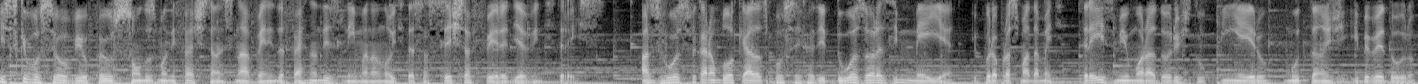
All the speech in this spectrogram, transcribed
Isso que você ouviu foi o som dos manifestantes na Avenida Fernandes Lima na noite dessa sexta-feira, dia 23. As ruas ficaram bloqueadas por cerca de duas horas e meia e por aproximadamente 3 mil moradores do Pinheiro, Mutange e Bebedouro,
